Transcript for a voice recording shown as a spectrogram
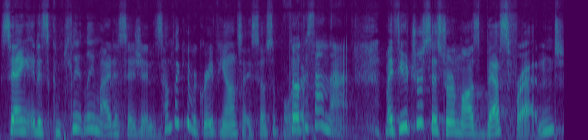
saying it is completely my decision. It Sounds like you have a great fiance, so supportive. Focus on that. My future sister in law's best friend,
